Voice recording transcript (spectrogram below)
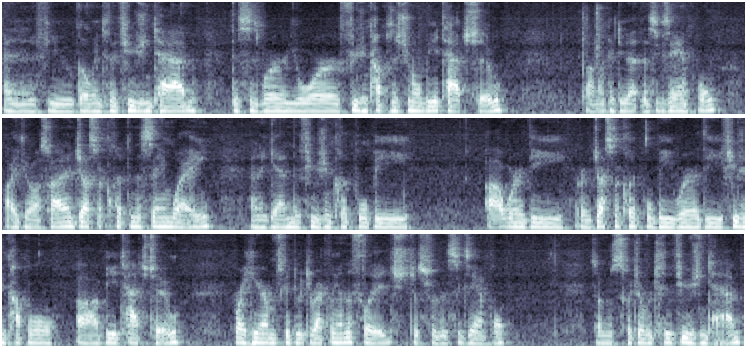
And then if you go into the Fusion tab, this is where your Fusion composition will be attached to. I'm not going to do that in this example. Uh, you can also add an adjustment clip in the same way. And again, the Fusion clip will be uh, where the or adjustment clip will be where the fusion comp will uh, be attached to. Right here, I'm just going to do it directly on the footage, just for this example. So I'm going to switch over to the Fusion tab.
